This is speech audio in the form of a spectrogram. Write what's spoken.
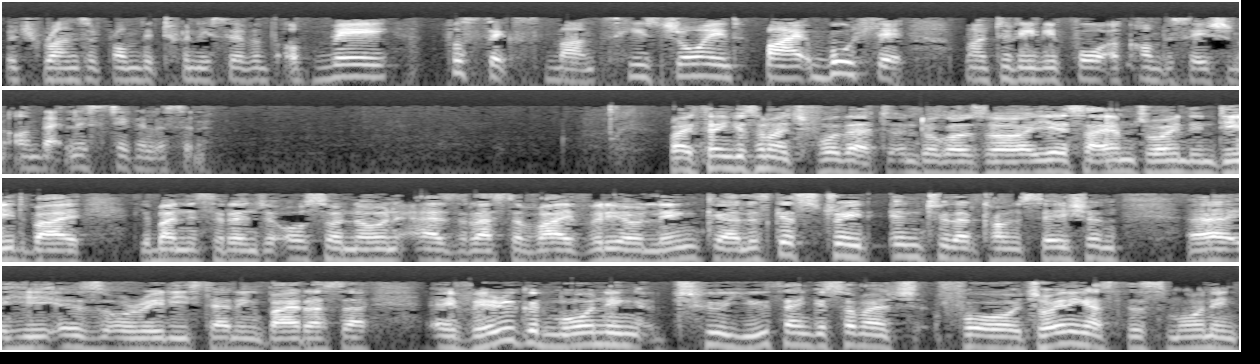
which runs from the 27th of May for six months. He's joined by Buhle Matulini for a conversation on that. Let's take a listen. Right, thank you so much for that, Ntokozo. Yes, I am joined indeed by Lebani Sirenje, also known as Rastavai Video Link. Uh, let's get straight into that conversation. Uh, he is already standing by Rasta. A very good morning to you. Thank you so much for joining us this morning.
